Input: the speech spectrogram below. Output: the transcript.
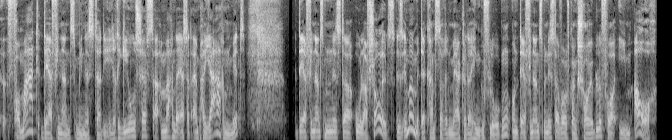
äh, Format der Finanzminister. Die Regierungschefs machen da erst seit ein paar Jahren mit der Finanzminister Olaf Scholz ist immer mit der Kanzlerin Merkel dahin geflogen und der Finanzminister Wolfgang Schäuble vor ihm auch.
